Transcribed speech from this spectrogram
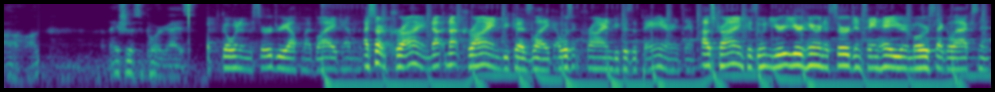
uh, thanks for the support, guys. going into surgery off my bike having I started crying not not crying because like I wasn't crying because of pain or anything I was crying because when you're you're hearing a surgeon saying hey you're in a motorcycle accident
